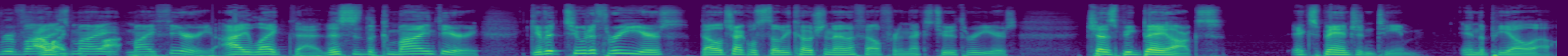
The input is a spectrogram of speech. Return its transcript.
revise like my my theory. I like that. This is the combined theory. Give it two to three years. Belichick will still be coaching the NFL for the next two to three years. Chesapeake Bayhawks, expansion team in the PLL.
